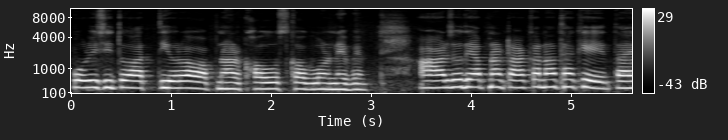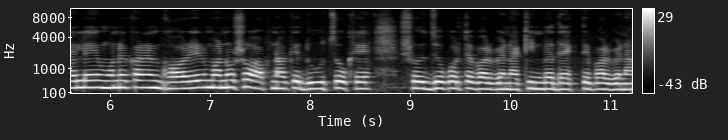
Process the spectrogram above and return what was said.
পরিচিত আত্মীয়রাও আপনার খোঁজ খবর নেবে। আর যদি আপনার টাকা না থাকে, তাহলে মনে করেন ঘরের মানুষও আপনাকে দু চোখে সহ্য করতে পারবে না কিংবা দেখতে পারবে না।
